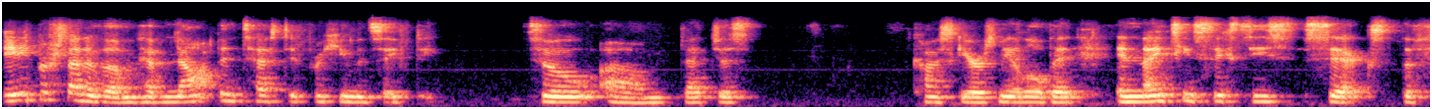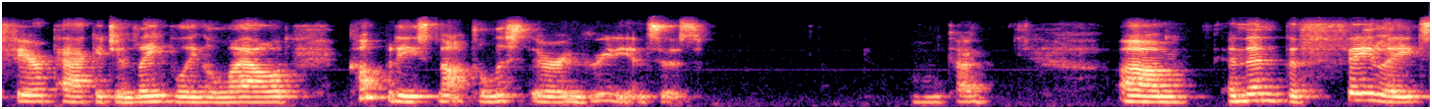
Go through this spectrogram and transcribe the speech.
80% of them have not been tested for human safety. So um, that just kind of scares me a little bit. In 1966, the Fair Package and Labeling allowed companies not to list their ingredients. Okay. Um, and then the phthalates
